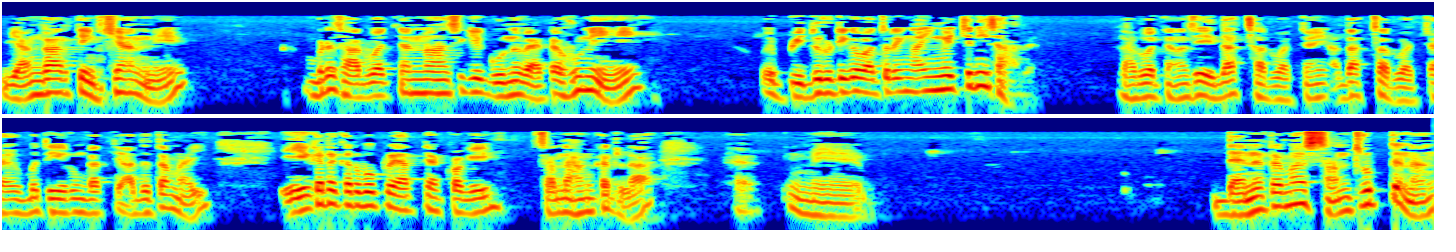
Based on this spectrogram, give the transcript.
ව්‍යංගාර්ථයෙන් කියන්නේ උඹට සාරුවච්චන් වහන්සේගේ ගුණ වැටහුනේ ওই පිදුරු ටික වතුරෙන් අයින් වෙච්ච නිසාද? සාරුවච්චන්සේ එදත් සාරුවච්චයි අදත් සාරුවච්චයි ඔබ තේරුම් ගත්තේ අද තමයි. ඒකට කරපු ප්‍රයත්නයක් වගේ සඳහන් කරලා මේ දැනටම සන්තුෂ්ත නම්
